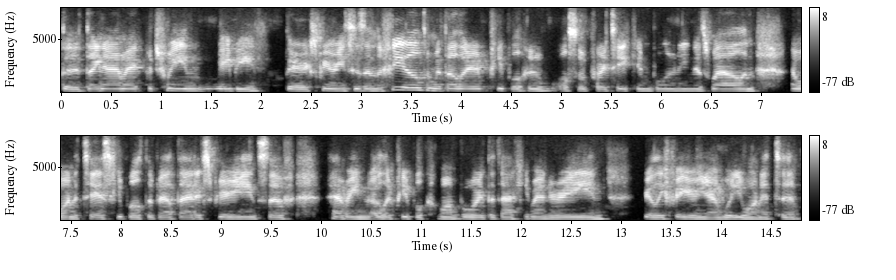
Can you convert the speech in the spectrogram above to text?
the dynamic between maybe their experiences in the field and with other people who also partake in ballooning as well. And I wanted to ask you both about that experience of having other people come on board the documentary and really figuring out what you wanted to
